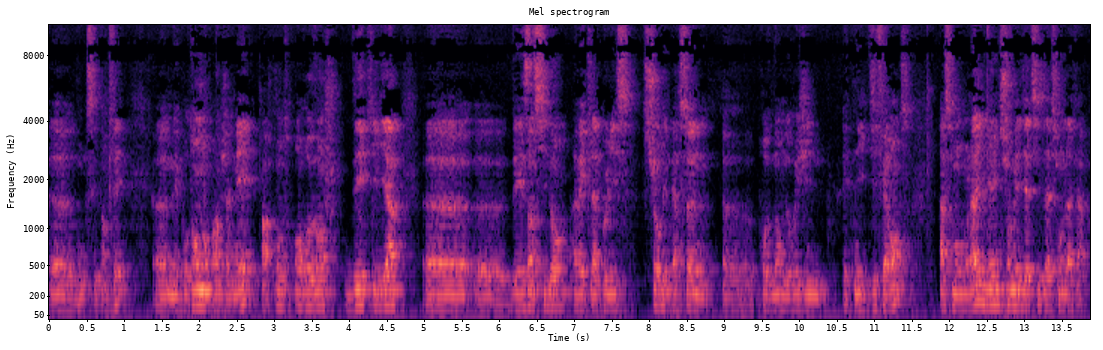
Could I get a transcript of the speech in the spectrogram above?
euh, donc c'est un fait. Euh, mais pourtant on n'en parle jamais. Par contre, en revanche, dès qu'il y a des incidents avec la police sur des personnes provenant d'origines ethniques différentes, à ce moment-là, il y a une surmédiatisation de l'affaire.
